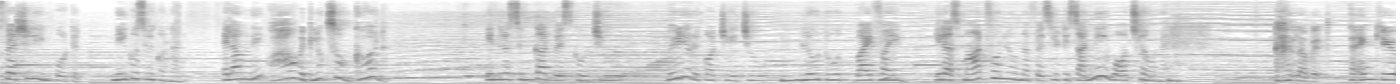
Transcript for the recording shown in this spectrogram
specially important నీకోసమే కొన్నాను. ఎలా ఉంది? Wow it look so good ఇందులో సిమ్ కార్డ్ వేసుకోవచ్చు వీడియో రికార్డ్ చేయొచ్చు బ్లూటూత్ వైఫై ఇలా స్మార్ట్ ఫోన్లో ఉన్న ఫెసిలిటీస్ అన్ని ఈ వాచ్లో ఉన్నాయి. I love it thank you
